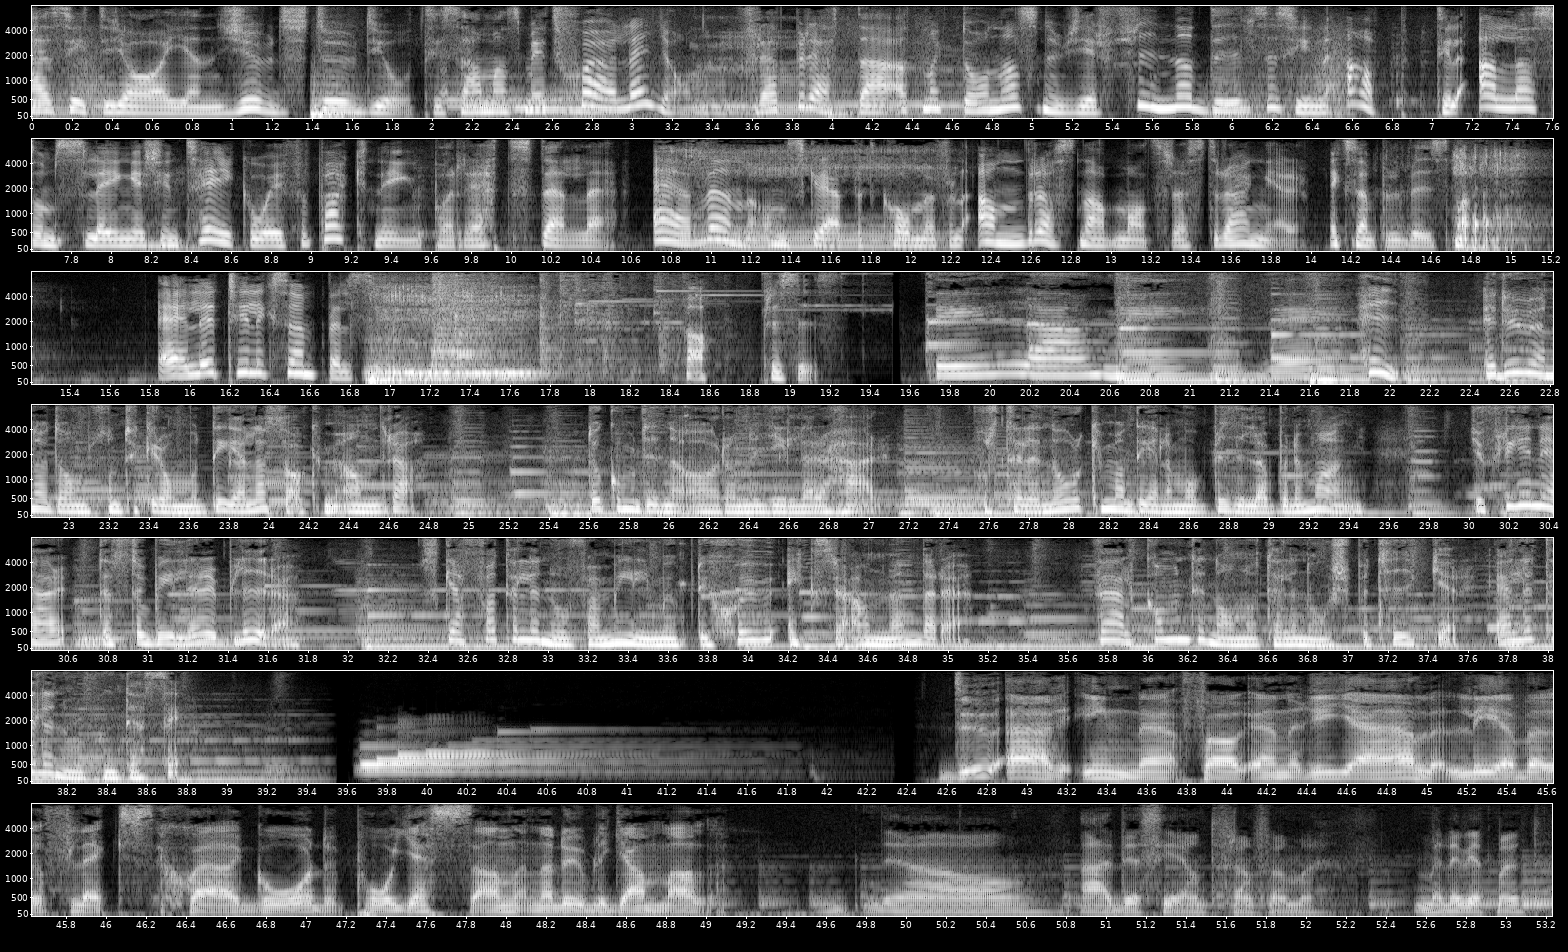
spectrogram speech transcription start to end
Här sitter jag i en ljudstudio tillsammans med ett sjölejon för att berätta att McDonalds nu ger fina deals i sin app till alla som slänger sin takeaway förpackning på rätt ställe. Även om skräpet kommer från andra snabbmatsrestauranger, exempelvis Ma- Eller till exempel Ja, precis. Hej! Är du en av dem som tycker om att dela saker med andra? Då kommer dina öron att gilla det här. Hos Telenor kan man dela mobilabonnemang. Ju fler ni är, desto billigare blir det. Skaffa Telenor familj med upp till sju extra användare. Välkommen till någon av Telenors butiker eller telenor.se. Du är inne för en rejäl leverfläcksskärgård på Gässan när du blir gammal. Ja, det ser jag inte framför mig. Men det vet man ju inte.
